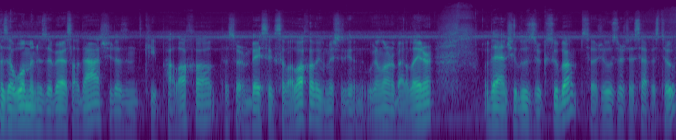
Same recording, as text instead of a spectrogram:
is a woman who's a veres haldas. She doesn't keep halacha, the certain basics of halacha. The Mishnah we're going to learn about it later. Then she loses her ksuba, so she loses her tesefes too.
